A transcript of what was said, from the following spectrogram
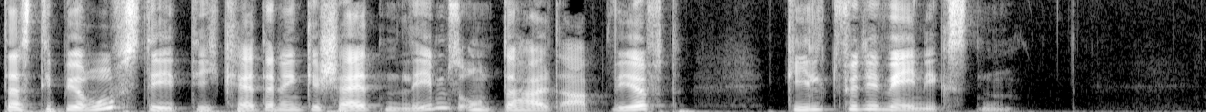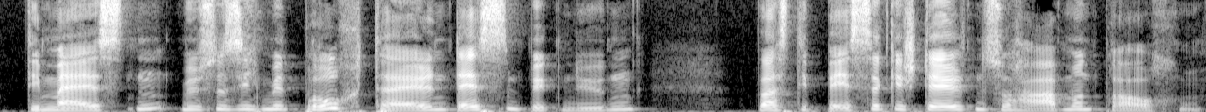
Dass die Berufstätigkeit einen gescheiten Lebensunterhalt abwirft, gilt für die wenigsten. Die meisten müssen sich mit Bruchteilen dessen begnügen, was die Bessergestellten so haben und brauchen.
